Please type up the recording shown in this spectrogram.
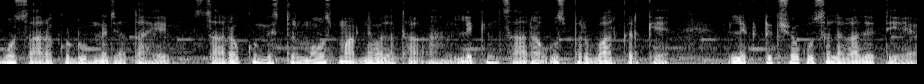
वो सारा को ढूँढने जाता है। सारा को मिस्टर माउस मारने वाला था, लेकिन सारा उस पर वार करके इलेक्ट्रिक शॉक उसे लगा देती है।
